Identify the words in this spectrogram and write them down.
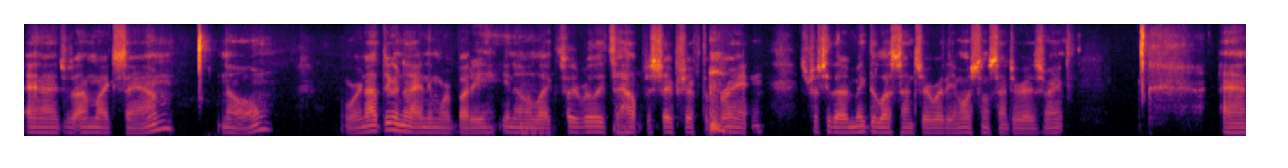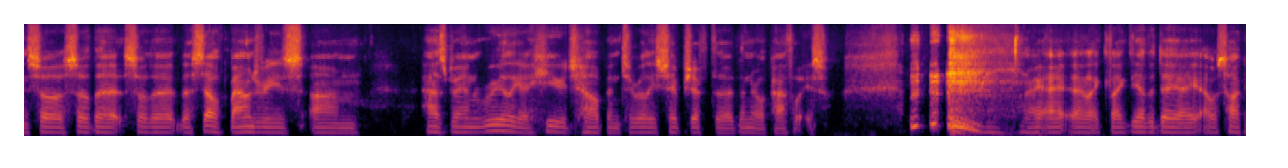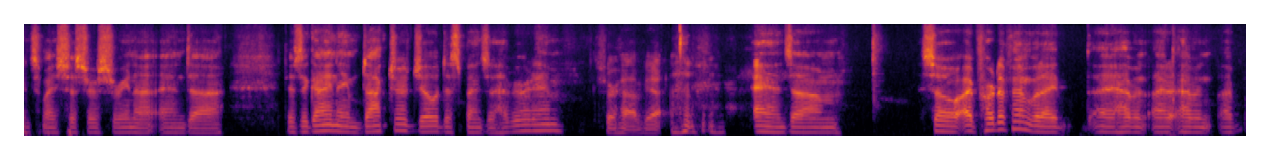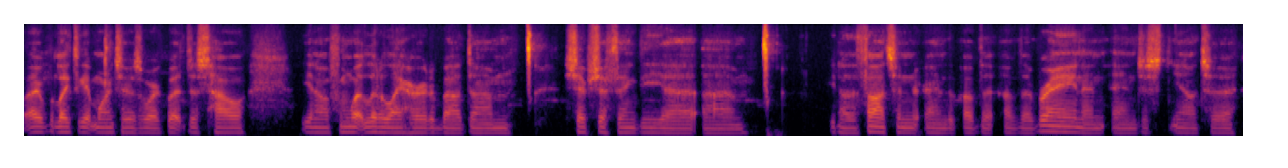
and I just I'm like Sam, no, we're not doing that anymore, buddy. You know, mm. like so really to help to shapeshift the brain, especially the amygdala center where the emotional center is, right? And so so the so the the self boundaries um, has been really a huge help into really shapeshift the, the neural pathways. right. I, I, like like the other day I, I was talking to my sister Serena and uh, there's a guy named Dr. Joe Dispenza. Have you heard of him? Sure have, yeah. and um, so I've heard of him, but I I haven't I haven't I, I would like to get more into his work, but just how, you know, from what little I heard about um, shapeshifting the uh, um, you know the thoughts and and of the of the brain and and just you know to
